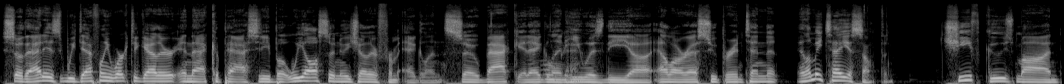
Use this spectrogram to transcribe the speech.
So that is, we definitely worked together in that capacity, but we also knew each other from Eglin. So back at Eglin, he was the uh, LRS superintendent. And let me tell you something Chief Guzman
